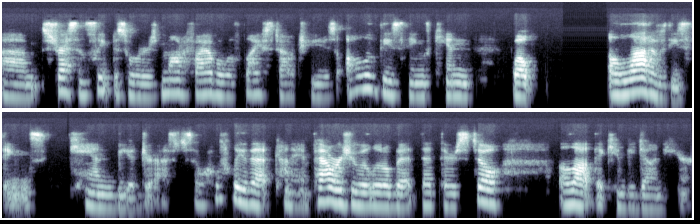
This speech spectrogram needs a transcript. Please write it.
Um, stress and sleep disorders, modifiable with lifestyle changes. All of these things can, well, a lot of these things can be addressed. So hopefully that kind of empowers you a little bit that there's still a lot that can be done here.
